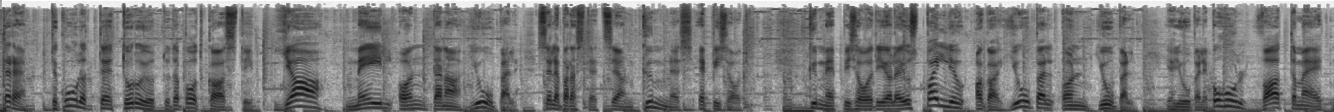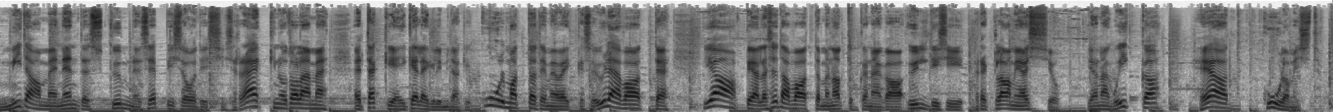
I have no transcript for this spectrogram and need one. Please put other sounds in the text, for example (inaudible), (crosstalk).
tere, te kuulate Turujuttude podcasti ja meil on täna juubel, sellepärast et see on kümnes episood. kümme episoodi ei ole just palju, aga juubel on juubel. Ja juubeli puhul vaatame, et mida me nendes kümnes episoodis siis rääkinud oleme, et äkki jäi kellelegi midagi kuulmata, teeme väikese ülevaate ja peale seda vaatame natukene ka üldisi reklaamiasju. Ja nagu ikka, head kuulamist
